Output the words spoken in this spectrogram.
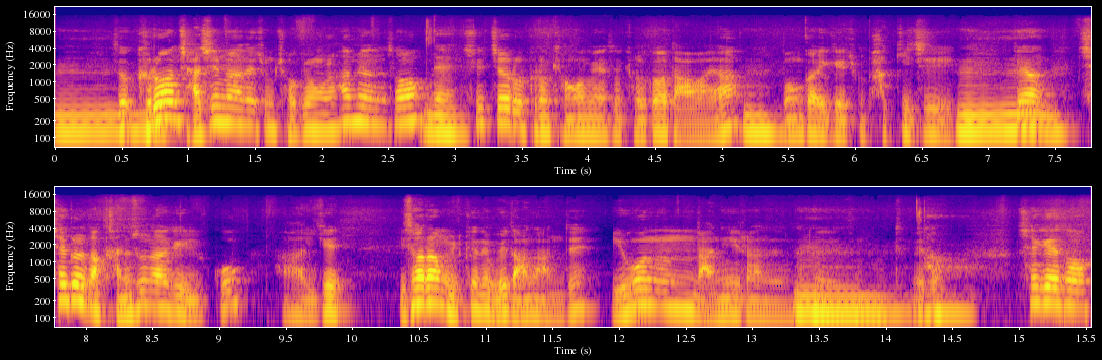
음. 그래서 그런 자신만의 좀 적용을 하면서 네. 실제로 그런 경험에서 결과가 나와야 음. 뭔가 이게 좀 바뀌지. 음. 그냥 책을 막 단순하게 읽고 아 이게 이 사람은 이렇게 했는데 왜 나는 안 돼? 이거는 아니라는 생각이 드는 것 같아요. 그래서 아. 책에서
